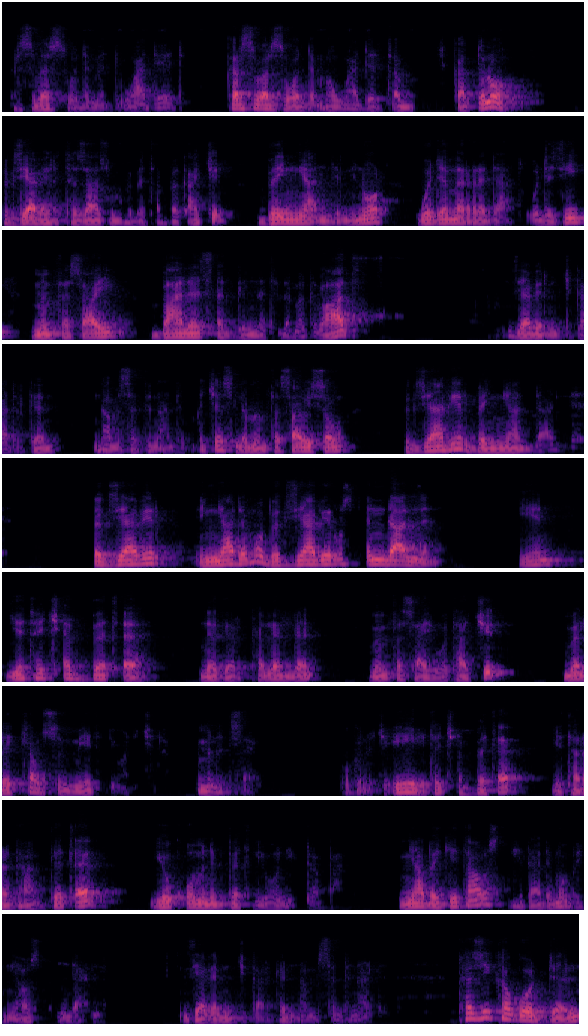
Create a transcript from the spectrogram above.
እርስ በርስ ወደ መዋደድ ከእርስ በርስ ወደ መዋደድ ቀጥሎ እግዚአብሔር ትእዛዙን በመጠበቃችን በእኛ እንደሚኖር ወደ መረዳት ወደዚህ መንፈሳዊ ባለጸግነት ለመግባት እግዚአብሔርን እጅግ አድርገን እናመሰግናለን። መቼስ ለመንፈሳዊ ሰው እግዚአብሔር በእኛ እንዳለ እግዚአብሔር እኛ ደግሞ በእግዚአብሔር ውስጥ እንዳለን ይህን የተጨበጠ ነገር ከሌለን መንፈሳዊ ህይወታችን መለኪያው ስሜት ሊሆን ይችላል፣ እምነት ሳይሆን ወገኖች፣ ይሄ የተጨበጠ የተረጋገጠ የቆምንበት ሊሆን ይገባል። እኛ በጌታ ውስጥ ጌታ ደግሞ በእኛ ውስጥ እንዳለ እግዚአብሔርን እጅግ አድርገን እናመሰግናለን። ከዚህ ከጎደል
